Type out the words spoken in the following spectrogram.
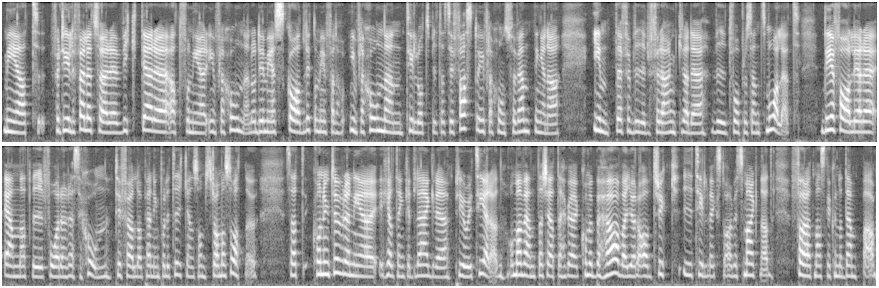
med att för tillfället så är det viktigare att få ner inflationen. Och det är mer skadligt om inflationen tillåts bita sig fast och inflationsförväntningarna inte förblir förankrade vid 2 målet. Det är farligare än att vi får en recession till följd av penningpolitiken som stramas åt nu. Så att konjunkturen är helt enkelt lägre prioriterad och man väntar sig att det här kommer behöva göra avtryck i tillväxt och arbetsmarknad för att man ska kunna dämpa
